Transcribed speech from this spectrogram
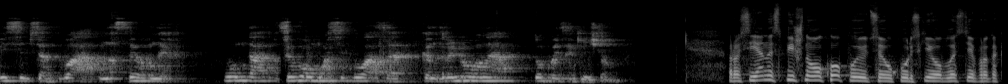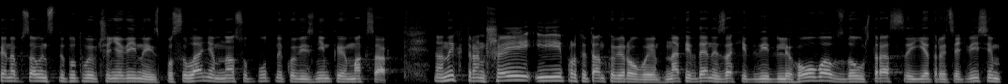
82 населених пункта. В цілому ситуація контрольована, топить закінчив. Росіяни спішно окопуються у Курській області. Про таке написав інститут вивчення війни з посиланням на супутникові знімки Максар. На них траншеї і протитанкові рови. На південний захід від Львова вздовж траси є 38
